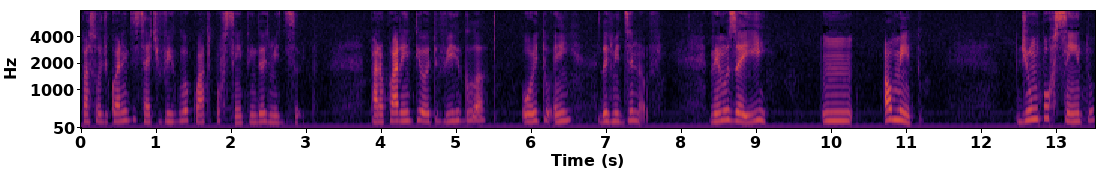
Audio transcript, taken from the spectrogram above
passou de 47,4% em 2018 para 48,8% em 2019. Vemos aí um aumento de 1%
